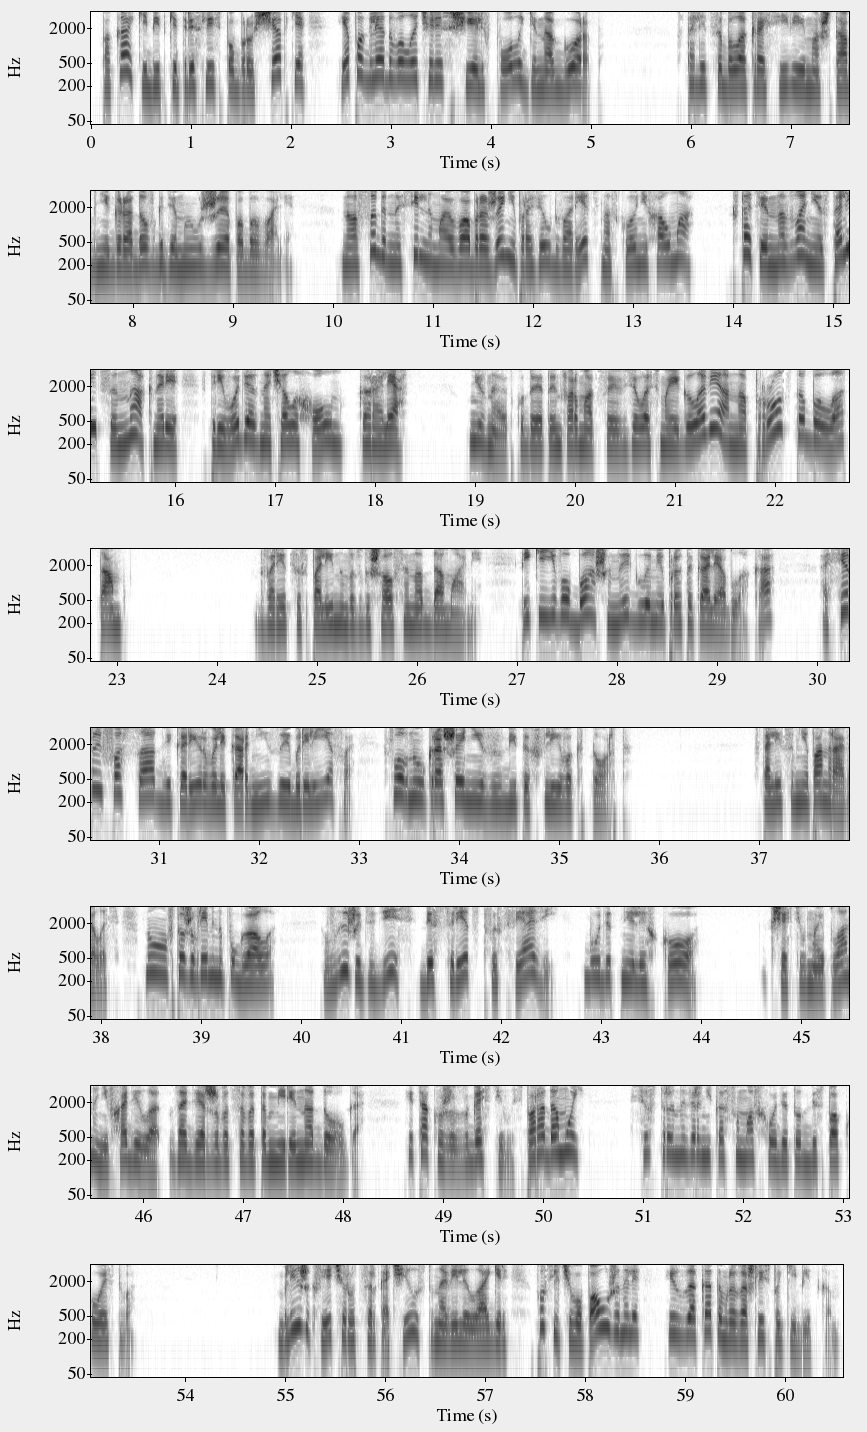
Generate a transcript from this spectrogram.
Пока кибитки тряслись по брусчатке, я поглядывала через щель в пологе на город. Столица была красивее и масштабнее городов, где мы уже побывали. Но особенно сильно мое воображение поразил дворец на склоне холма. Кстати, название столицы Накнари в переводе означало «холм короля». Не знаю, откуда эта информация взялась в моей голове, она просто была там. Дворец Исполина возвышался над домами. Пики его башен иглами протыкали облака — а серый фасад декорировали карнизы и барельефы, словно украшение из взбитых сливок торт. Столица мне понравилась, но в то же время напугала. Выжить здесь, без средств и связей, будет нелегко. К счастью, в мои планы не входило задерживаться в этом мире надолго. И так уже загостилась, пора домой. Сестры наверняка с ума сходят от беспокойства. Ближе к вечеру циркачи установили лагерь, после чего поужинали и с закатом разошлись по кибиткам.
